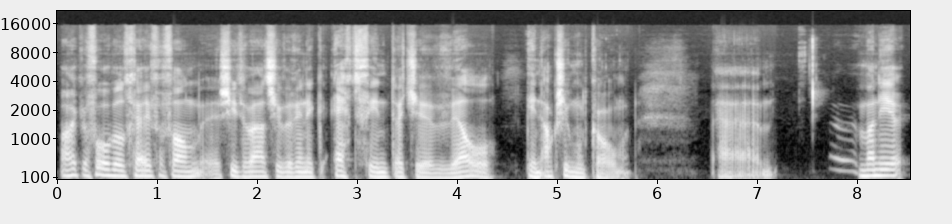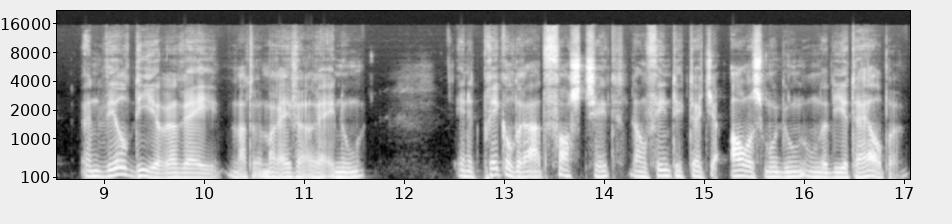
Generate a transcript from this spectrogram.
Mag ik een voorbeeld geven van een situatie waarin ik echt vind dat je wel in actie moet komen? Uh, wanneer een wild dier, een ree, laten we maar even een ree noemen, in het prikkeldraad vastzit, dan vind ik dat je alles moet doen om dat dier te helpen.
